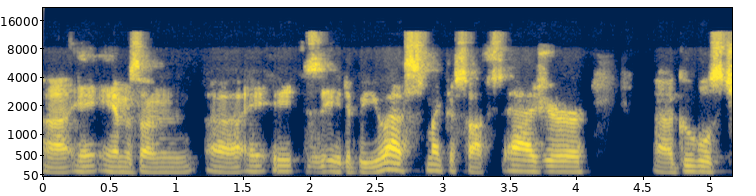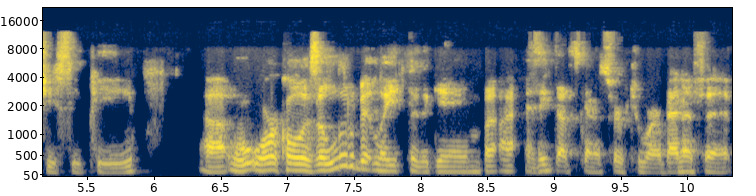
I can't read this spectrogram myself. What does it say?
uh, Amazon uh, is AWS, Microsoft's Azure, uh, Google's GCP. Uh, Oracle is a little bit late to the game, but I, I think that's going to serve to our benefit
